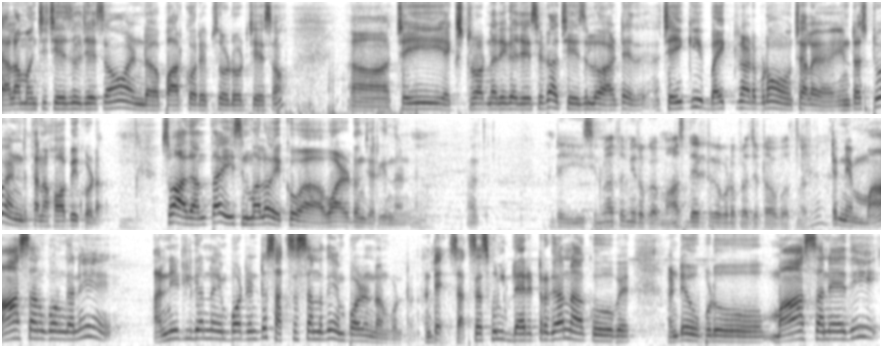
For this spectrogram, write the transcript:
చాలా మంచి చేజులు చేసాం అండ్ పార్కోర్ ఎపిసోడ్ ఒకటి చేసాం. చెయ్యి ఎక్స్ట్రాడినరీగా చేసాడు. ఆ చేజులో అంటే చెయ్యికి బైక్ నడపడం చాలా ఇంట్రెస్ట్ అండ్ తన హాబీ కూడా. సో అదంతా ఈ సినిమాలో ఎక్కువ వాడడం జరిగిందండి. అది. అంటే ఈ సినిమాతో మీరు ఒక మాస్ డైరెక్టర్గా కూడా ప్రొజెక్ట్ అవ్వబోతున్నారు? అంటే నేను మాస్ అనుకోను కానీ అన్నిటికన్నా ఇంపార్టెంట్ సక్సెస్ అన్నది ఇంపార్టెంట్ అనుకుంటాను. అంటే సక్సెస్ఫుల్ డైరెక్టర్గా నాకు అంటే ఇప్పుడు మాస్ అనేది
